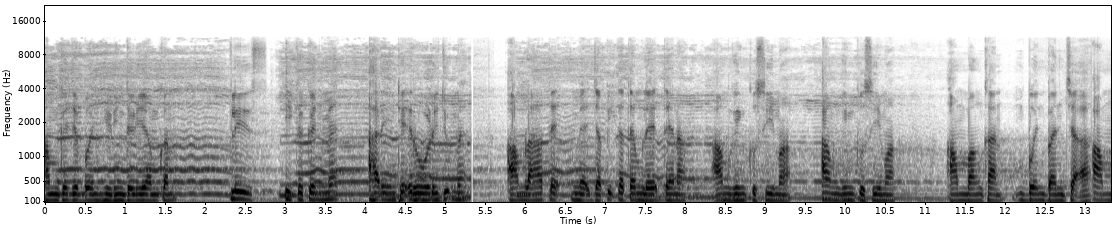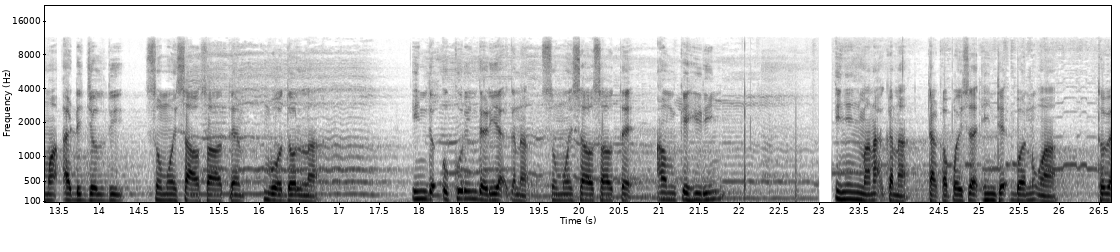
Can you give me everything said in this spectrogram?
ᱟᱢᱜᱮ ᱡᱮ ᱵᱟᱹᱧ ᱦᱤᱲᱤᱧ ᱫᱟᱲᱮᱭᱟᱢ ᱠᱟᱱᱟ ᱯᱞᱤᱡ ᱤᱠᱟᱹ ᱠᱟᱹᱧ ᱢᱮ ᱟᱨ ᱤᱧ ᱴᱷᱮᱡ ᱨᱩᱣᱟᱹᱲ ᱦᱤᱡᱩᱜ ᱢᱮ ᱟᱢ ᱞᱟᱦᱟᱛᱮ ᱢᱮᱫ ᱡᱟᱹᱯᱤᱫ ᱠᱟᱛᱮᱢ ᱞᱟᱹᱭᱮᱫ ᱛᱟᱦᱮᱱᱟ ᱟᱢᱜᱤᱧ ᱠᱩᱥᱤᱭᱟᱢᱟ ᱟᱢᱜᱤᱧ ᱠᱩᱥᱤᱭᱟᱢᱟ ᱟᱢ ᱵᱟᱝᱠᱷᱟᱱ ᱵᱟᱹᱧ ᱵᱟᱧᱪᱟᱜᱼᱟ ᱟᱢ ᱢᱟ ᱟᱹᱰᱤ ᱡᱚᱞᱫᱤ ᱥᱚᱢᱚᱭ ᱥᱟᱶ ᱥᱟᱶᱛᱮᱢ ᱵᱚᱫᱚᱞᱱᱟ ᱤᱧ ᱫᱚ ᱩᱠᱩᱨᱤᱧ ᱫᱟᱲᱮᱭᱟᱜ ᱠᱟᱱᱟ ᱥᱚᱢᱚᱭ ᱥᱟᱶ ᱥᱟᱶᱛᱮ ᱟᱢ ᱠᱮ ᱦᱤᱲᱤᱧ ᱤᱧᱤᱧ ᱢᱟᱱᱟᱜ ᱠᱟᱱᱟ ᱴᱟᱠᱟ ᱯᱚᱭᱥᱟ ᱤᱧ ᱴᱷᱮᱡ ᱵᱟᱹᱱᱩᱜᱼᱟ ᱛᱚᱵᱮ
